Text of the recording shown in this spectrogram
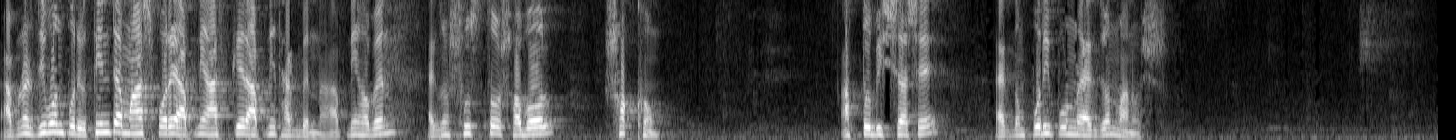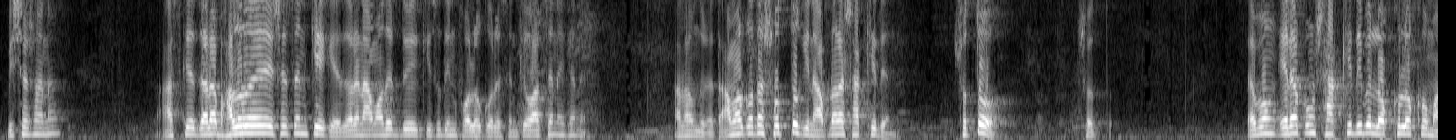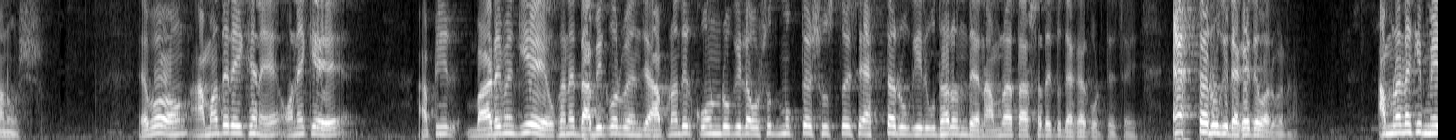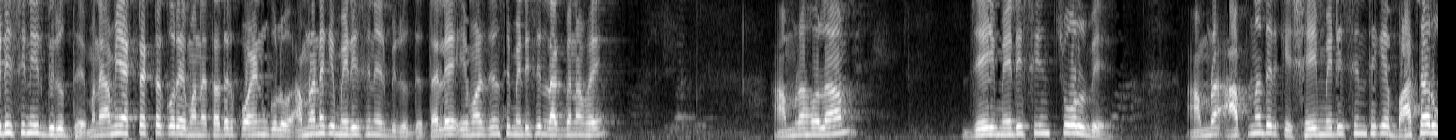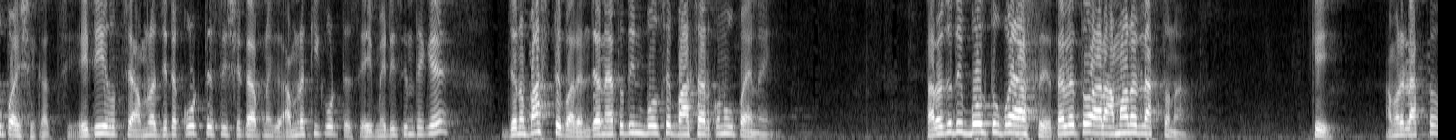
আপনার জীবন পরি, তিনটা মাস পরে আপনি আজকের আপনি থাকবেন না। আপনি হবেন একজন সুস্থ, সবল, সক্ষম। আত্মবিশ্বাসে একদম পরিপূর্ণ একজন মানুষ। বিশ্বাস হয় না? আজকে যারা ভালো হয়ে এসেছেন কে কে? ধরেন আমাদের দুই কিছুদিন ফলো করেছেন, কেউ আছেন এখানে? আলহামদুলিল্লাহ। আমার কথা সত্য কিনা? আপনারা সাক্ষী দেন। সত্য? সত্য। এবং এরকম সাক্ষী দিবে লক্ষ লক্ষ মানুষ। এবং আমাদের এইখানে অনেকে আপনি বারডেমে গিয়ে ওখানে দাবি করবেন যে আপনাদের কোন রুগীটা ওষুধ মুক্ত সুস্থ হয়েছে, একটা রুগীর উদাহরণ দেন, আমরা তার সাথে একটু দেখা করতে চাই। একটা রুগী দেখাইতে পারবে না। আমরা নাকি মেডিসিনের বিরুদ্ধে মানে আমি একটা একটা করে মানে তাদের পয়েন্টগুলো আমরা নাকি মেডিসিনের বিরুদ্ধে। তাহলে এমার্জেন্সি মেডিসিন লাগবে না ভাই? আমরা হলাম যেই মেডিসিন চলবে, আমরা আপনাদেরকে সেই মেডিসিন থেকে বাঁচার উপায় শেখাচ্ছি। এটাই হচ্ছে, আমরা যেটা করতেছি সেটা আপনাকে, আমরা কি করতেছি? এই মেডিসিন থেকে যেন বাঁচতে পারেন, যেন এতদিন বলছে বাঁচার কোনো উপায় নাই। তারা যদি বলতো উপায় আছে, তাহলে তো আর আমার লাগতো না। কি? আমার লাগতো?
